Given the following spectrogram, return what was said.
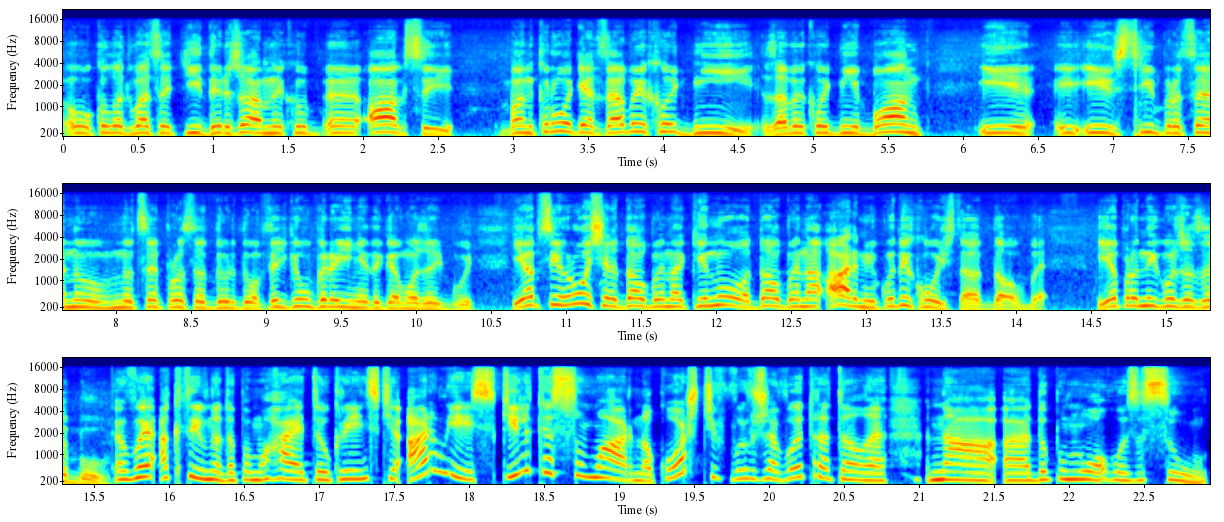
около 20 державних е, акцій, банкротять за виходні, за виходні банк. І, і, і всі про це, ну, ну це просто дурдом. Це тільки в Україні таке може бути. Я б ці гроші дав би на кіно, дав би на армію, куди хочете, дав би. Я про них вже забув. Ви активно допомагаєте українській армії. Скільки сумарно коштів ви вже витратили на е, допомогу ЗСУ?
